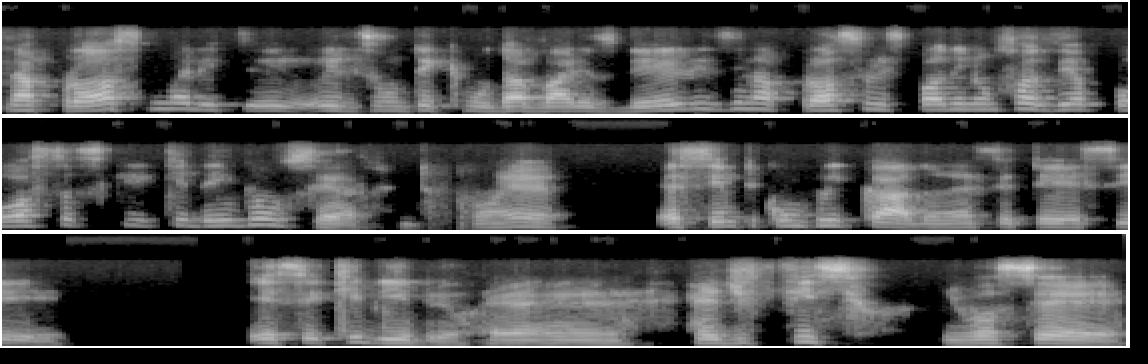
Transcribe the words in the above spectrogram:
Na próxima, eles vão ter que mudar vários deles, e na próxima, eles podem não fazer apostas que, que deem tão certo. Então, é, é sempre complicado, né? Você ter esse, esse equilíbrio. É, é difícil de você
